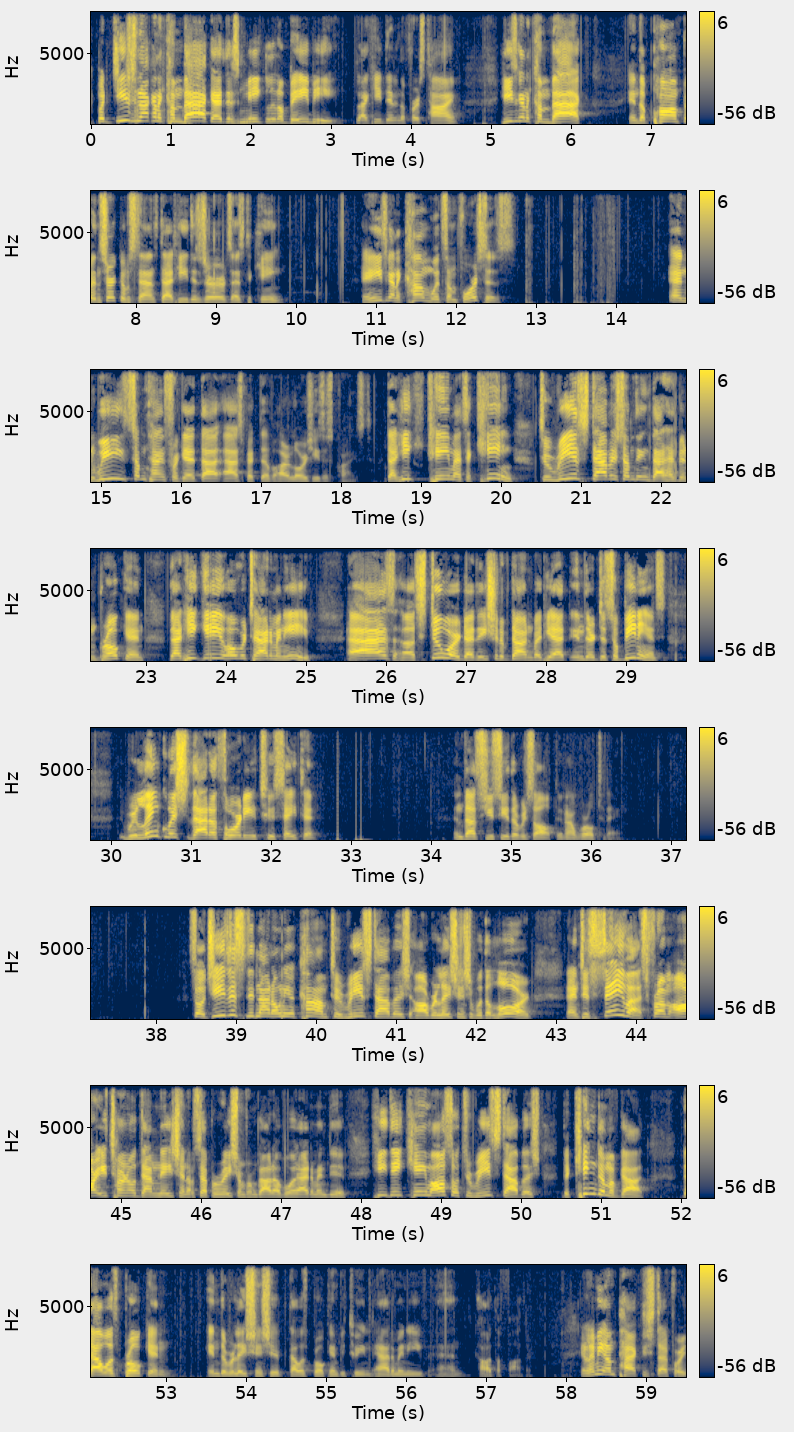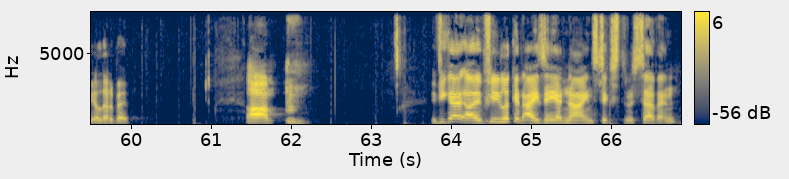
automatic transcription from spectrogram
But Jesus is not going to come back as this meek little baby like he did in the first time. He's going to come back in the pomp and circumstance that he deserves as the king. And he's going to come with some forces. And we sometimes forget that aspect of our Lord Jesus Christ. That he came as a king to reestablish something that had been broken, that he gave over to Adam and Eve as a steward that they should have done, but yet in their disobedience, relinquished that authority to Satan. And thus you see the result in our world today. So Jesus did not only come to reestablish our relationship with the Lord and to save us from our eternal damnation of separation from God of what Adam and did. He, came also to reestablish the kingdom of God that was broken in the relationship that was broken between Adam and Eve and God the Father. And let me unpackage that for you a little bit. Um, If you got, uh, if you look at Isaiah 9, 6 through 7,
